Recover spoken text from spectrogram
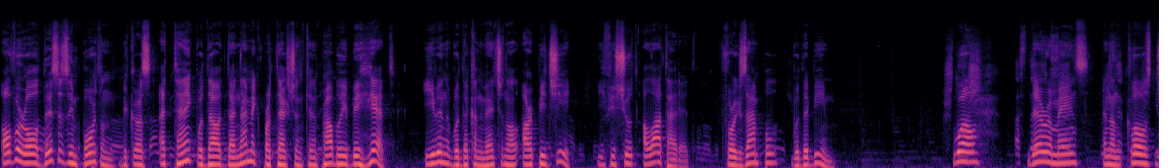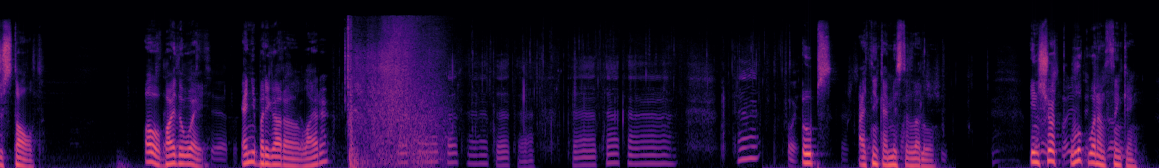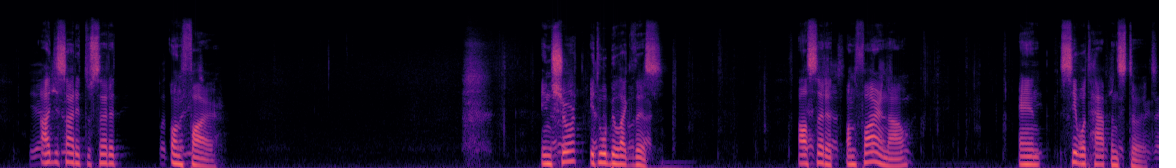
Overall, this is important because a tank without dynamic protection can probably be hit, even with the conventional RPG, if you shoot a lot at it, for example, with a beam. Well, there remains an unclosed gestalt. Oh, by the way, anybody got a lighter? Oops, I think I missed a little. In short, look what I'm thinking. I decided to set it on fire. In short, it will be like this. I'll set it on fire now and see what happens to it.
